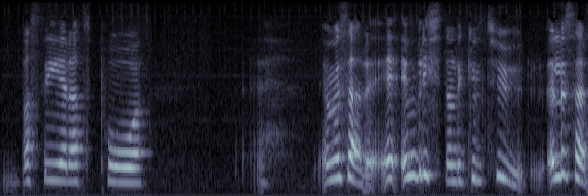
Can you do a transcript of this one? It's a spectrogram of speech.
baserat på eh, ja men så här, en bristande kultur eller så här,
